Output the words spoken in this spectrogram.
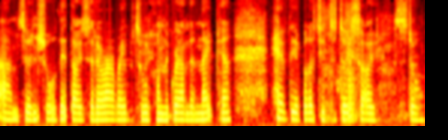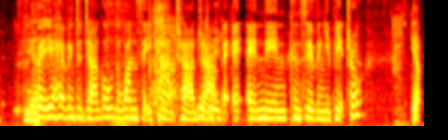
Um, to ensure that those that are able to work on the ground in Napier have the ability to do so still. Yeah. But you're having to juggle the ones that you can't charge up and then conserving your petrol? Yep.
